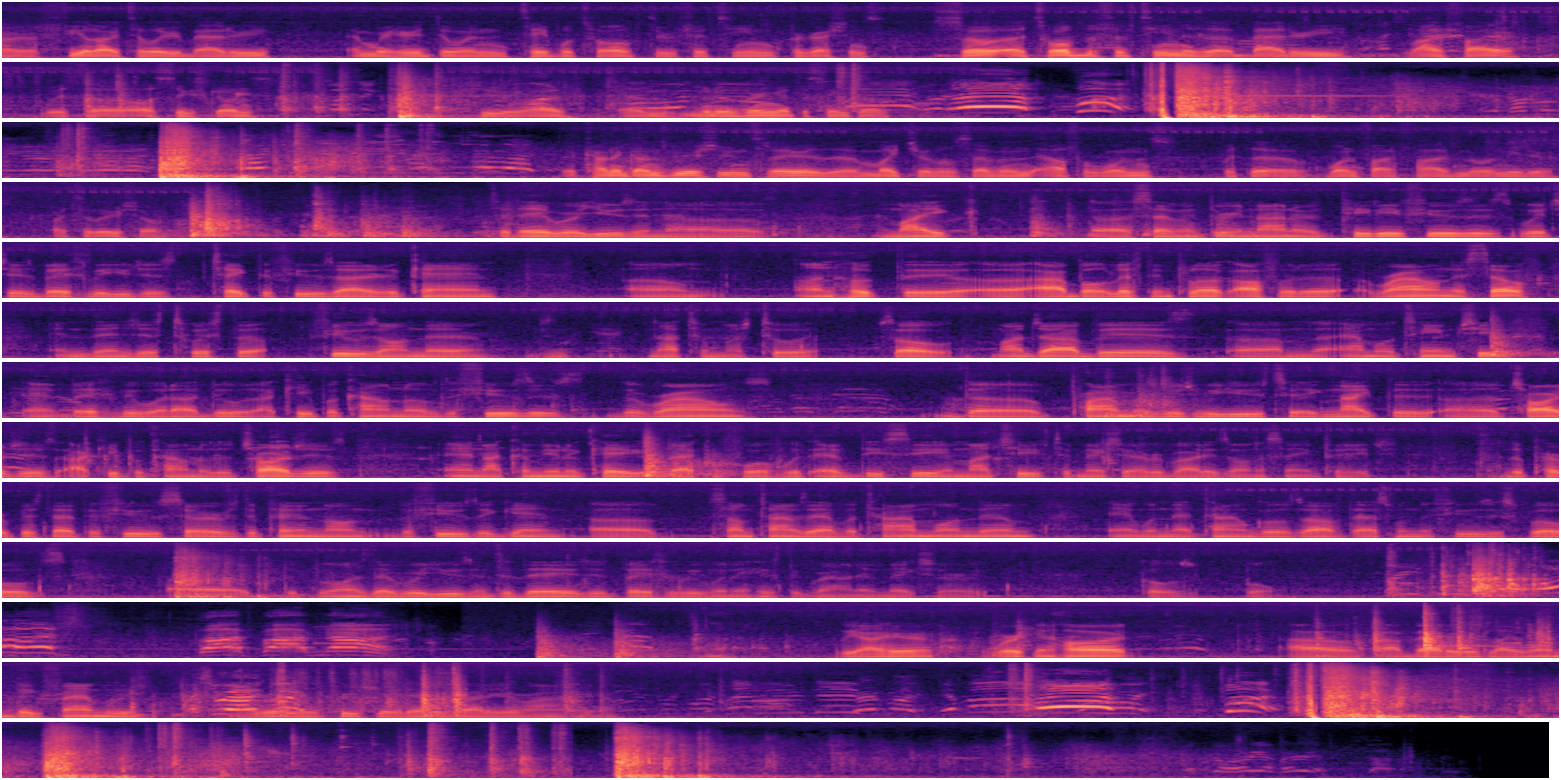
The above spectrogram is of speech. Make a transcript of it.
a field artillery battery, and we're here doing table 12 through 15 progressions. So uh, 12 to 15 is a battery live fire with uh, all six guns shooting live and maneuvering at the same time. The kind of guns we are shooting today are the Mike 7 Alpha 1s with a 155 millimeter artillery shell. Today we're using uh, Mike uh, 739 or PD fuses, which is basically you just take the fuse out of the can, um, unhook the uh, eyebolt lifting plug off of the round itself, and then just twist the fuse on there. Not too much to it. So my job is um, the ammo team chief, and basically what I do is I keep account of the fuses, the rounds, the primers which we use to ignite the uh, charges. I keep account of the charges, and I communicate back and forth with FDC and my chief to make sure everybody's on the same page. The purpose that the fuse serves, depending on the fuse again, uh, sometimes they have a time on them, and when that time goes off, that's when the fuse explodes. Uh, the ones that we're using today is just basically when it hits the ground and make sure it goes boom. Five, five, nine. We out here working hard. Our, our battery is like one big family. I really appreciate everybody around here.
